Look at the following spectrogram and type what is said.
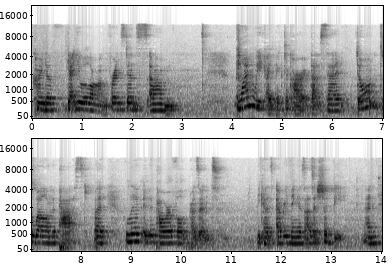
kind of get you along. For instance, um, one week I picked a card that said, Don't dwell on the past, but live in the powerful present, because everything is as it should be. And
